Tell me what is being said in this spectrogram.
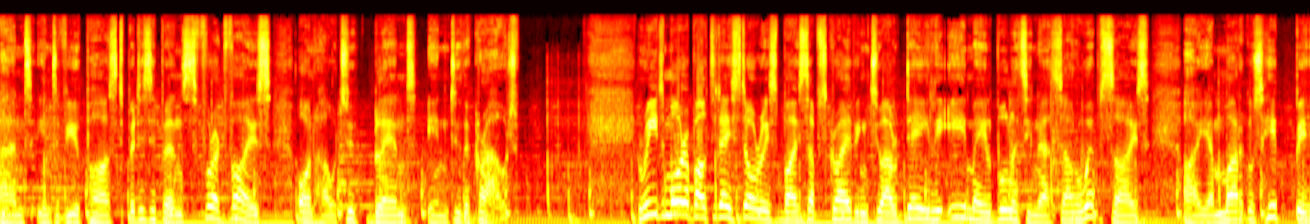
and interview past participants for advice on how to blend into the crowd. Read more about today's stories by subscribing to our daily email bulletin at our website. I am Markus Hippi.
